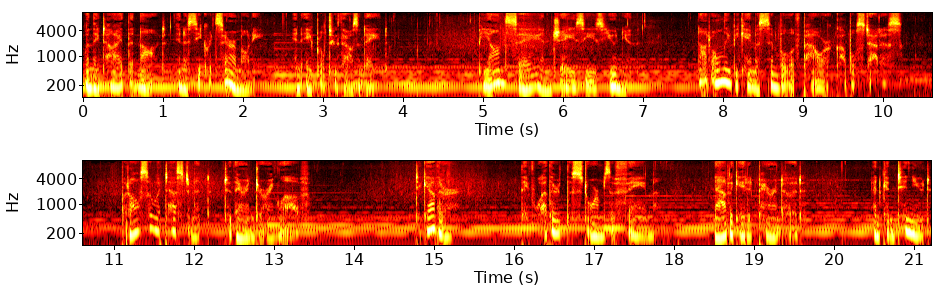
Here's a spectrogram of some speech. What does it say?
when they tied the knot in a secret ceremony in April 2008. Beyonce and Jay Z's union not only became a symbol of power couple status, but also a testament to their enduring love. Together, they've weathered the storms of fame navigated parenthood, and continued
